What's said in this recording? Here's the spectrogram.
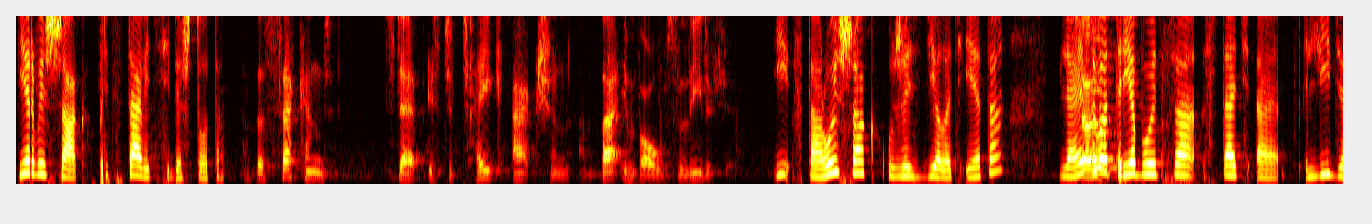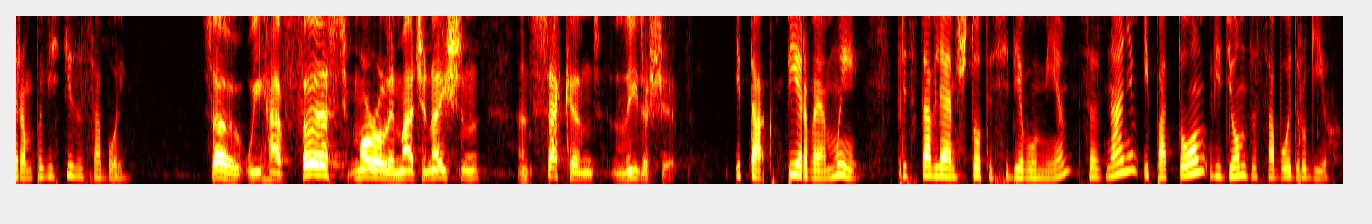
Первый шаг – представить себе что-то. И второй шаг – уже сделать это. Для So- этого требуется стать э, лидером, повести за собой. So we have first moral imagination, and second leadership. Итак, первое, мы представляем что-то себе в уме, сознанием, и потом ведем за собой других.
